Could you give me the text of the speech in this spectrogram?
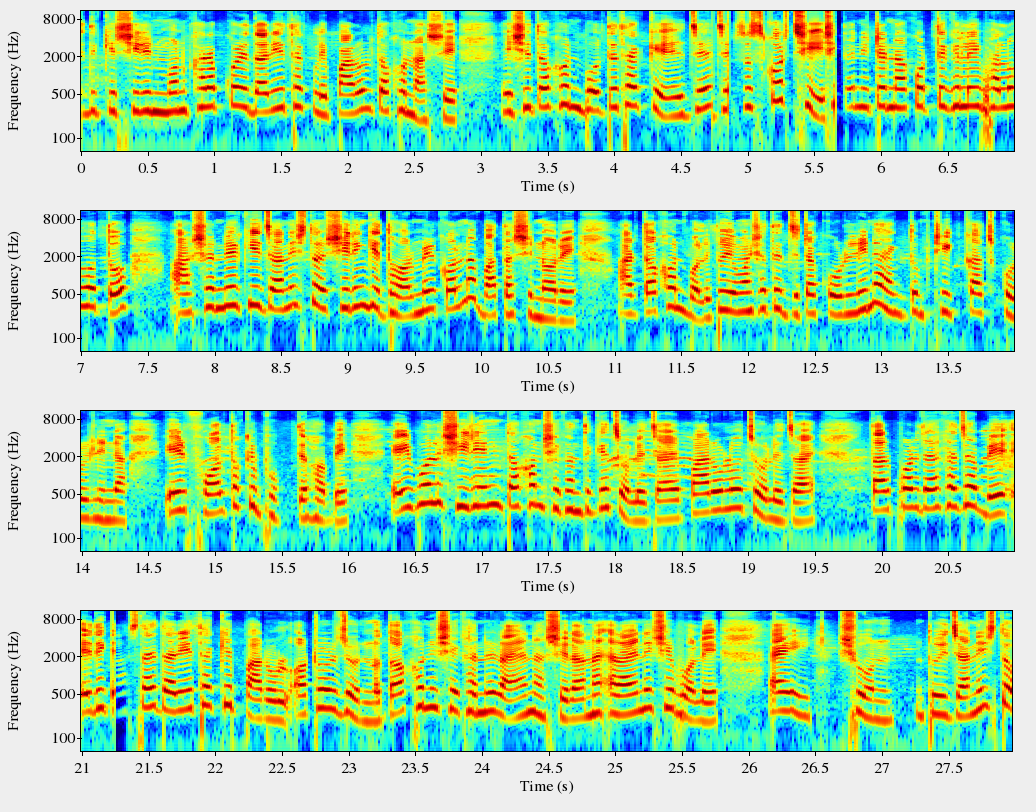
এদিকে এদিকে শিরিন মন খারাপ করে দাঁড়িয়ে থাকলে পারুল তখন আসে। এসে তখন বলতে থাকে যে সুস করছিস নিটা না করতে গেলেই ভালো হতো। আসলে কি জানিস তো শিরিঙ্গি ধর্মের কল না বাতাসে নড়ে। আর তখন বলে, তুই আমার সাথে যেটা করলি না, একদম ঠিক কাজ করলি না। এর ফল তোকে ভুগতে হবে। এই বলে শিরিন তখন সেখান থেকে চলে যায়, পারুলও চলে যায়। তারপর দেখা যাবে, এদিকে রাস্তায় দাঁড়িয়ে থাকে পারুল অটোর জন্য। তখনই সেখানে রায়ান আসে। রায়ান এসে বলে, এই, শোন, তুই জানিস তো,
